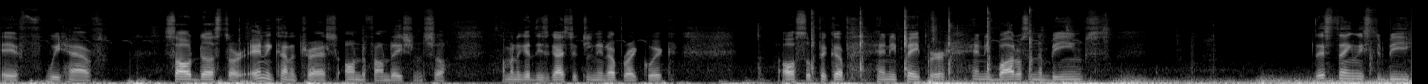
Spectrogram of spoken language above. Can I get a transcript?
if we have sawdust or any kind of trash on the foundation. So I'm gonna get these guys to clean it up right quick. Also pick up any paper any bottles in the beams. This thing needs to be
